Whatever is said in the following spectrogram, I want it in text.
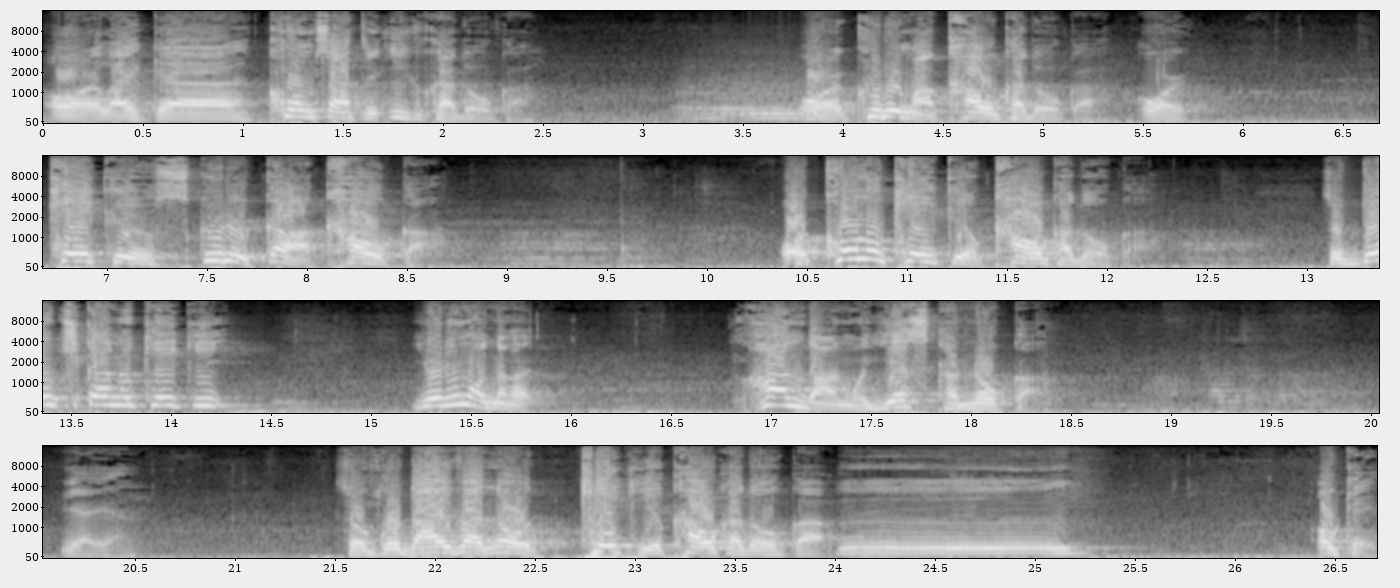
or like, uh, コンサート行くかどうか。or 車買うかどうか。or ケーキを作るか買うか。or このケーキを買うかどうか。 そうどっちかの景気よりもなんか判断は Yes か No か。いやいや。そう五台場のケーキを買うかどうか。うーん OK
